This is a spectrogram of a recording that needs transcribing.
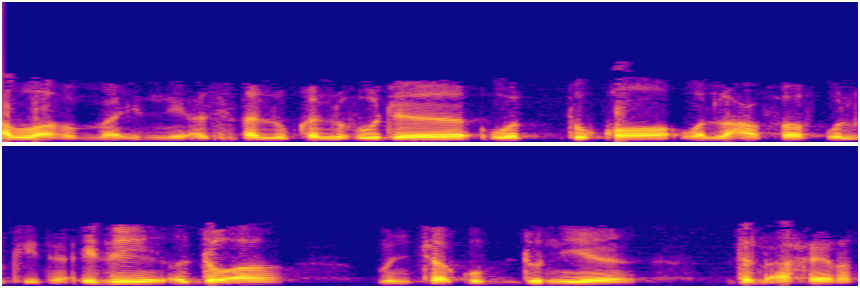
Allahumma inni as'aluka al-huda wat-tuqa wal-afaf wal-ghina. Ini doa mencakup dunia dan akhirat.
